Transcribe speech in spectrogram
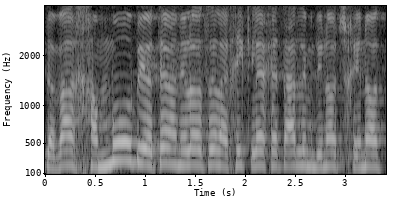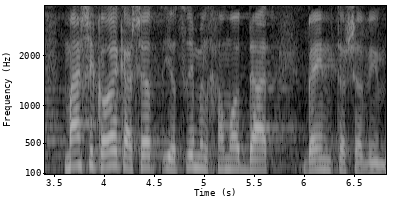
דבר חמור ביותר, אני לא רוצה להרחיק לכת עד למדינות שכנות, מה שקורה כאשר יוצרים מלחמות דת בין תושבים.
